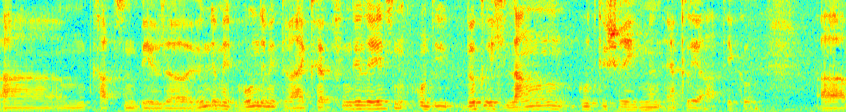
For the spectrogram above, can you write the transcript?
ähm, Katzenbilder, Hunde mit, Hunde mit drei Köpfen gelesen und die wirklich langen, gut geschriebenen Erklärartikel. Äh,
